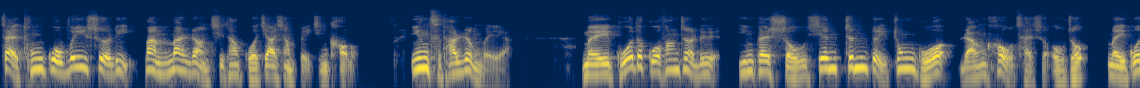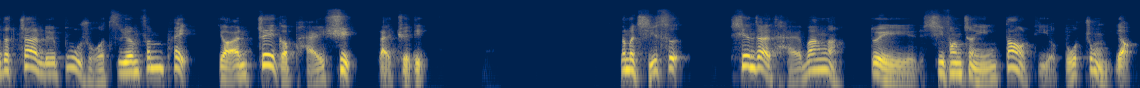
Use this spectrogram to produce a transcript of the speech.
再通过威慑力慢慢让其他国家向北京靠拢。因此，他认为啊，美国的国防战略应该首先针对中国，然后才是欧洲。美国的战略部署和资源分配要按这个排序来决定。那么，其次，现在台湾啊，对西方阵营到底有多重要？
